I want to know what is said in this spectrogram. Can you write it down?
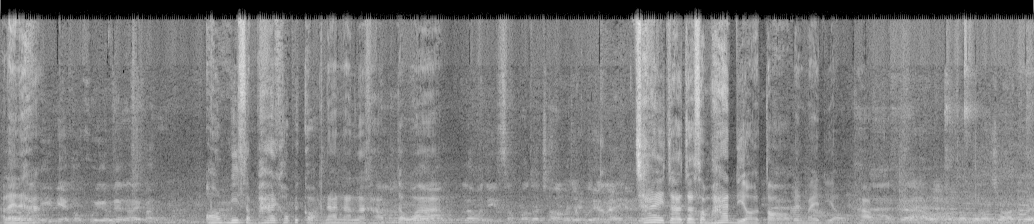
อะไรนะฮะ วันนี้เนี่ยเขาคุยกันเรื่องอะไรบ้าง อ๋อมีสัมภาษณ์เขาไปก่อนหน้านั้นแล้วครับ แต่ว่าแล้ววันนี้สปตชก็จะพูดอะไรใช่จะจะสัมภาษณ์เดี่ยวต่อเป็นไม่เดี่ยวครับ อ่าก็เอาเอาสปตชด้วย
